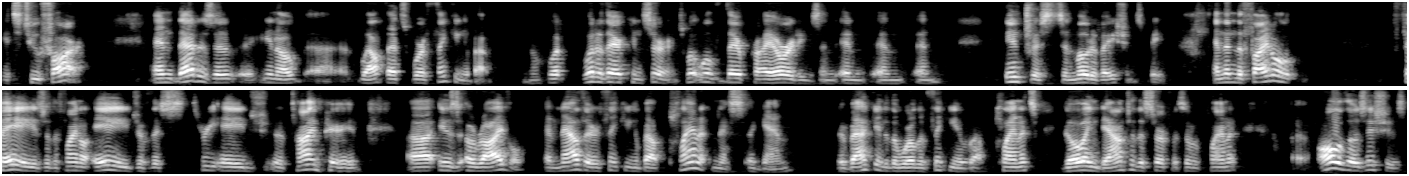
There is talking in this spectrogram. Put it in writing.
It's too far. And that is a, you know, uh, well, that's worth thinking about. You know, what what are their concerns? What will their priorities and and and and interests and motivations be? And then the final phase or the final age of this three age uh, time period uh, is arrival. And now they're thinking about planetness again. They're back into the world of thinking about planets, going down to the surface of a planet, uh, all of those issues.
